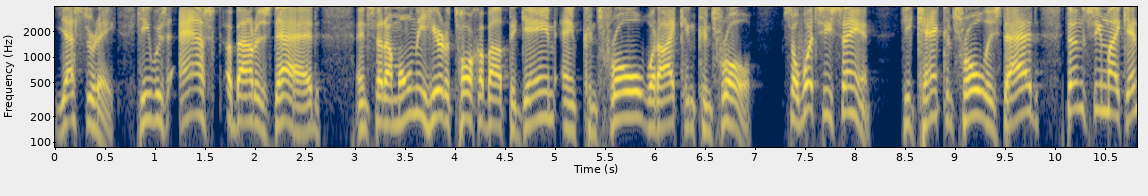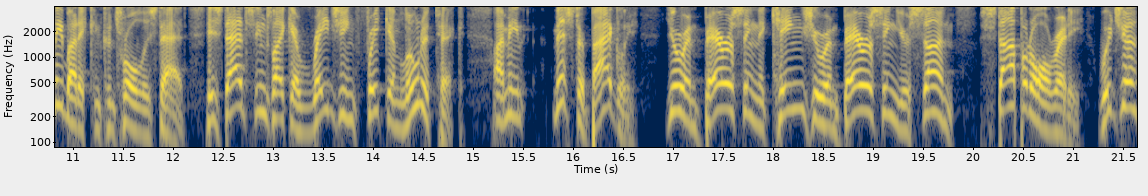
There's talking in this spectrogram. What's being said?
yesterday. He was asked about his dad and said, I'm only here to talk about the game and control what I can control. So, what's he saying? He can't control his dad? Doesn't seem like anybody can control his dad. His dad seems like a raging freaking lunatic. I mean, Mr. Bagley, you're embarrassing the Kings. You're embarrassing your son. Stop it already, would you?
